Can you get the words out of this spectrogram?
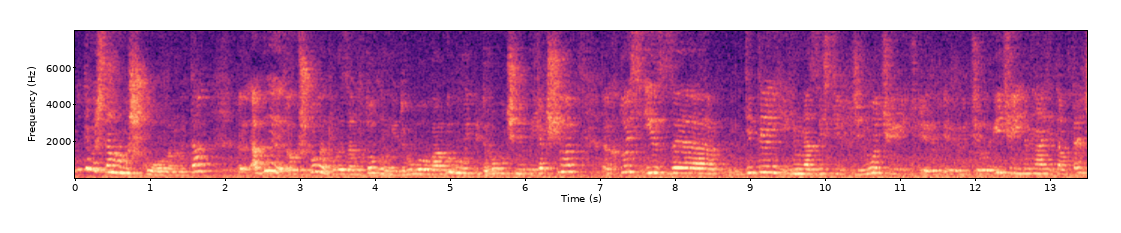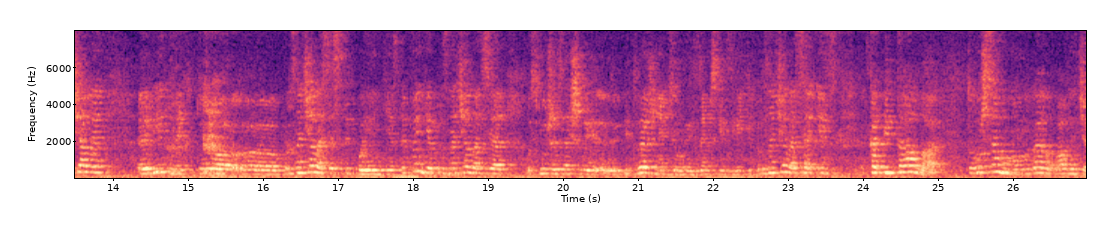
ну, тими ж самими школами, так? Е, аби в школах були заготовлені дрова, аби були підручники. Якщо е, хтось із е, дітей гімназистів жіночої, е, е, чоловічої гімназії там втрачали е, рідних, то е, призначалася стипендія. Стипендія призначалася, ось ми вже знайшли е, підтвердження цьому із земських звітів, призначалася із капітала того ж самого Михайла Павловича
